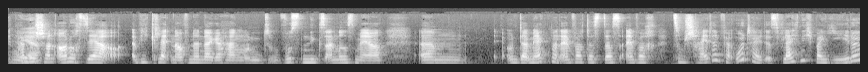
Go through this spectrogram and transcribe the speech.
da oh, haben ja. wir schon auch noch sehr wie Kletten aufeinander gehangen und wussten nichts anderes mehr. Ähm, und da merkt man einfach, dass das einfach zum Scheitern verurteilt ist. Vielleicht nicht bei jedem,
